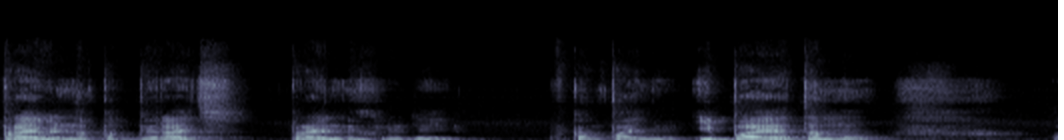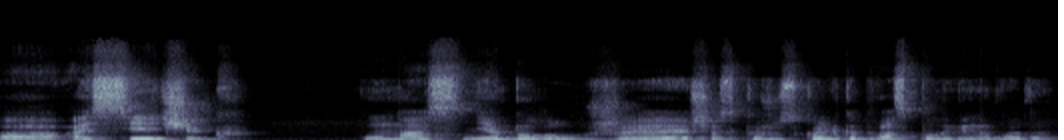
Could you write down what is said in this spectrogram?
правильно подбирать правильных людей в компанию. И поэтому э, осечек у нас не было уже, сейчас скажу сколько, два с половиной года.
